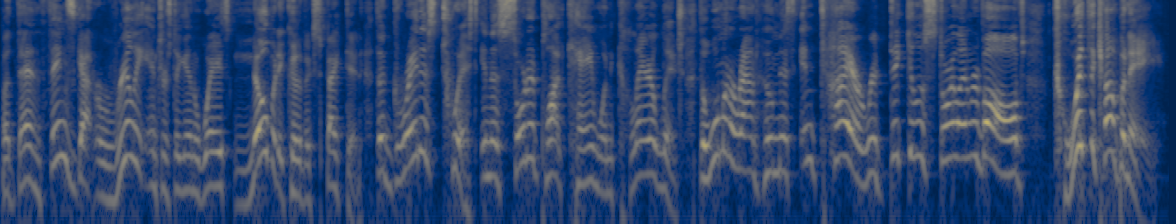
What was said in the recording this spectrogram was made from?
But then things got really interesting in ways nobody could have expected. The greatest twist in the sordid plot came when Claire Lynch, the woman around whom this entire ridiculous storyline revolved, quit the company.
